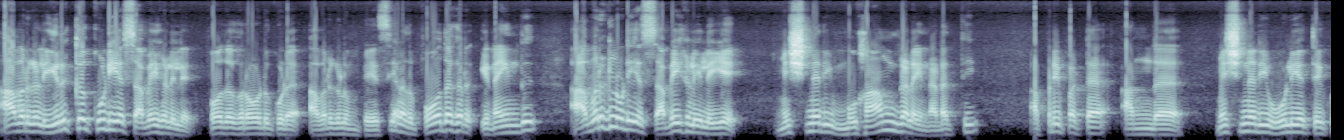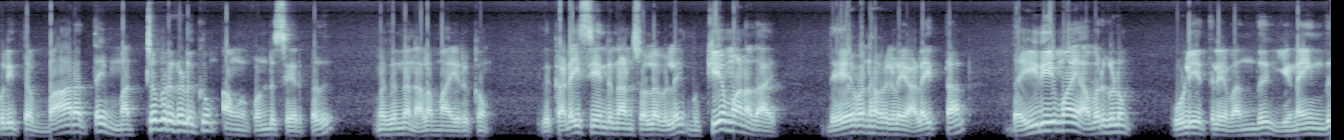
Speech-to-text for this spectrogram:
அவர்கள் இருக்கக்கூடிய சபைகளிலே போதகரோடு கூட அவர்களும் பேசி அல்லது போதகர் இணைந்து அவர்களுடைய சபைகளிலேயே மிஷினரி முகாம்களை நடத்தி அப்படிப்பட்ட அந்த மிஷினரி ஊழியத்தை குறித்த பாரத்தை மற்றவர்களுக்கும் அவங்க கொண்டு சேர்ப்பது மிகுந்த நலமாக இருக்கும் இது கடைசி என்று நான் சொல்லவில்லை முக்கியமானதாய் தேவன் அவர்களை அழைத்தால் தைரியமாய் அவர்களும் ஊழியத்திலே வந்து இணைந்து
